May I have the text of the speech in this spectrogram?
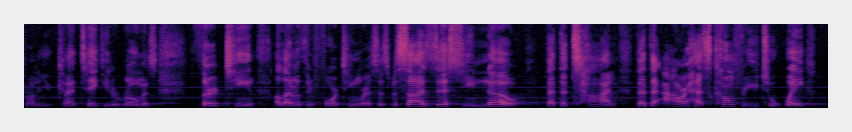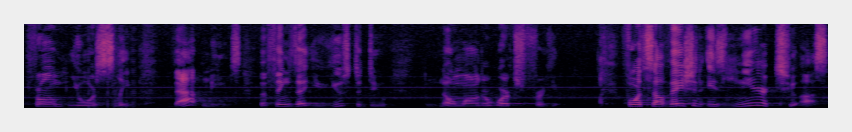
front of you. Can I take you to Romans 13, 11 through 14, where it says, Besides this, you know that the time, that the hour has come for you to wake from your sleep. That means the things that you used to do no longer works for you. For salvation is near to us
